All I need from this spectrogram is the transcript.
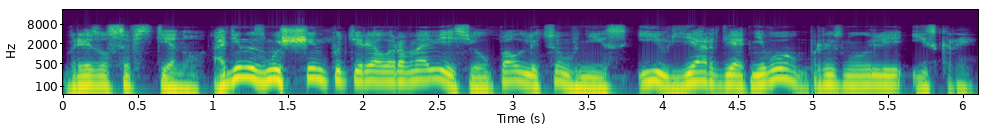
врезался в стену. Один из мужчин потерял равновесие, упал лицом вниз, и в ярде от него брызнули искры.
